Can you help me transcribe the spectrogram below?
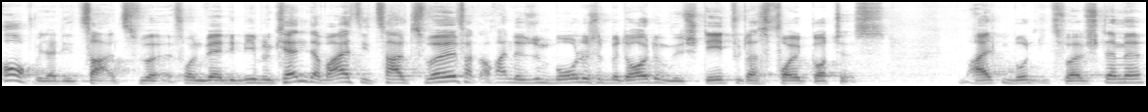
Auch wieder die Zahl zwölf. Und wer die Bibel kennt, der weiß, die Zahl zwölf hat auch eine symbolische Bedeutung. Sie steht für das Volk Gottes. Im alten Bund die zwölf Stämme,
